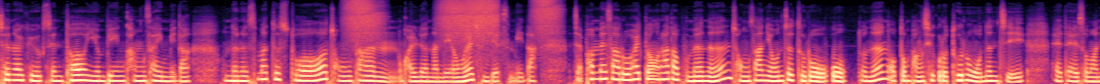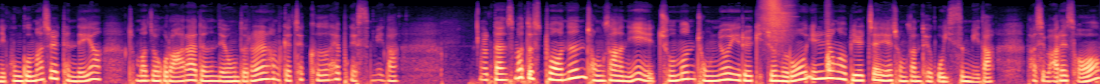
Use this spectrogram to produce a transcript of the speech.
채널 교육센터 이은빈 강사입니다. 오늘은 스마트 스토어 정산 관련한 내용을 준비했습니다. 이제 판매사로 활동을 하다 보면은 정산이 언제 들어오고 또는 어떤 방식으로 들어오는지에 대해서 많이 궁금하실 텐데요. 전반적으로 알아야 되는 내용들을 함께 체크해 보겠습니다. 일단 스마트 스토어는 정산이 주문 종료일을 기준으로 1영업일째에 정산되고 있습니다. 다시 말해서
